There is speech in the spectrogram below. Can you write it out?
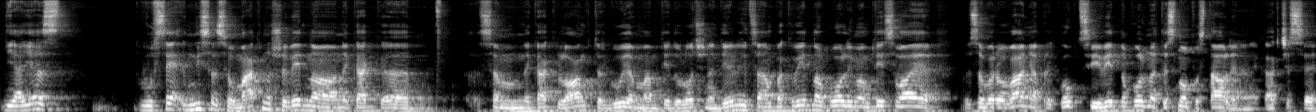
Ja, jaz vse, nisem se umaknil, še vedno nekako. Uh, sem nekako long, trgujem, imam te določene delnice, ampak vedno bolj imam te svoje zavarovanja preko opcij, vedno bolj na tesno postavljene. Nekak, če, se,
